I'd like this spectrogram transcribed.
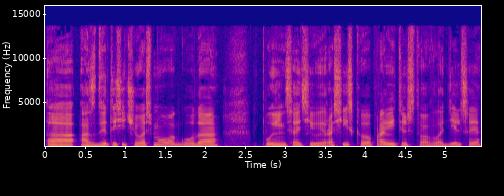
А а с 2008 года по инициативе российского правительства владельцы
